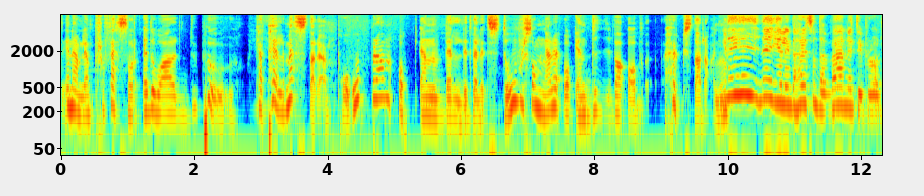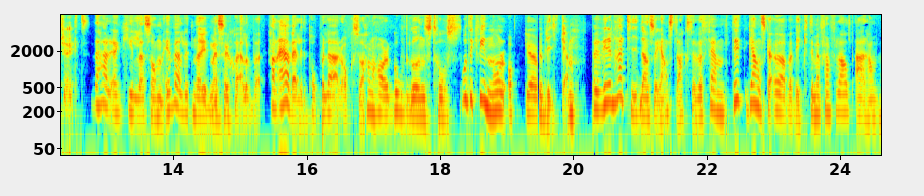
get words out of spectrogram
är nämligen professor Edouard Dupuy. Kapellmästare på operan och en väldigt, väldigt stor sångare och en diva av högsta rang. Nej, nej Elin, det här är ett sånt där vanity project. Det här är en kille som är väldigt nöjd med sig själv. Han är väldigt populär också. Han har god gunst hos både kvinnor och eh, publiken. Vid den här tiden så är han strax över 50, ganska överviktig men framförallt är han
